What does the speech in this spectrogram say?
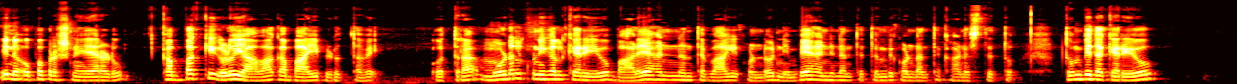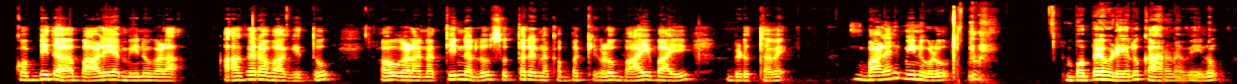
ಇನ್ನು ಉಪಪ್ರಶ್ನೆ ಎರಡು, ಕಬ್ಬಕ್ಕಿಗಳು ಯಾವಾಗ ಬಾಯಿ ಬಿಡುತ್ತವೆ? ಉತ್ತರ, ಮೂಡಲ್ ಕುಣಿಗಲ್ ಕೆರೆಯು ಬಾಳೆಹಣ್ಣಿನಂತೆ ಬಾಗಿಕೊಂಡು ನಿಂಬೆಹಣ್ಣಿನಂತೆ ತುಂಬಿಕೊಂಡಂತೆ ಕಾಣಿಸುತ್ತಿತ್ತು ತುಂಬಿದ ಕೆರೆಯು ಕೊಬ್ಬಿದ ಬಾಳೆಯ ಮೀನುಗಳ ಆಗರವಾಗಿದ್ದು ಅವುಗಳನ್ನು ತಿನ್ನಲು ಸುತ್ತಲಿನ ಕಬ್ಬಕ್ಕಿಗಳು ಬಾಯಿ ಬಾಯಿ ಬಿಡುತ್ತವೆ. ಬಾಳೆ ಮೀನುಗಳು ಬೊಬ್ಬೆ ಹೊಡೆಯಲು ಕಾರಣವೇನು?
